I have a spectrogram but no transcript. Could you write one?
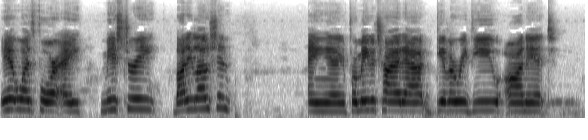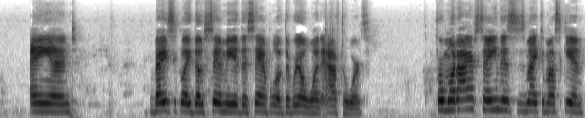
It was for a mystery body lotion and for me to try it out, give a review on it, and basically they'll send me the sample of the real one afterwards. From what I have seen, this is making my skin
